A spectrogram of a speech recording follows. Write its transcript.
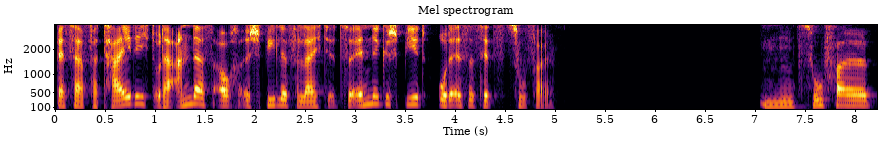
besser verteidigt oder anders auch Spiele vielleicht zu Ende gespielt? Oder ist es jetzt Zufall? Hm, Zufall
